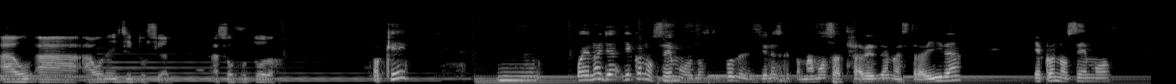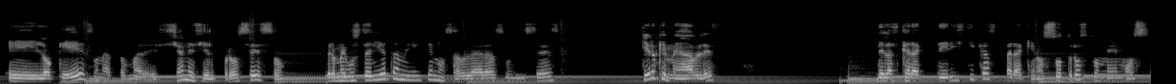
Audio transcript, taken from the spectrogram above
a, una institución, a su futuro. Ok. Mm, bueno, ya, ya conocemos los tipos de decisiones que tomamos a través de nuestra vida, ya conocemos eh, lo que es una toma de decisiones y el proceso, pero me gustaría también que nos hablaras, Ulises, quiero que me hables de las características para que nosotros tomemos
